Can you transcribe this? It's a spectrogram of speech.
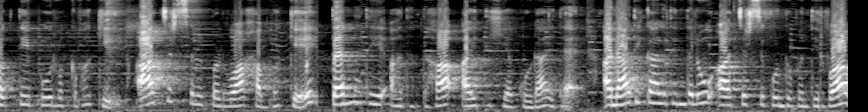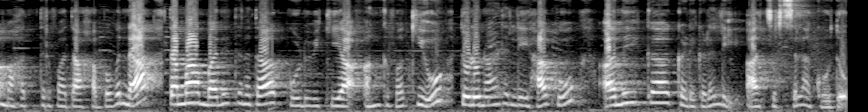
ಭಕ್ತಿಪೂರ್ವಕವಾಗಿ ಆಚರಿಸಲ್ಪಡುವ ಹಬ್ಬಕ್ಕೆ ತನ್ನದೇ ಆದಂತಹ ಐತಿಹ್ಯ ಕೂಡ ಇದೆ. ಅನಾದಿ ಕಾಲದಿಂದಲೂ ಆಚರಿಸಿಕೊಂಡು ಬಂದಿರುವ ಮಹತ್ತರವಾದ ಹಬ್ಬವನ್ನ ತಮ್ಮ ಮನೆತನದ ಕೂಡುವಿಕೆಯ ಅಂಗವಾಗಿಯೂ ತುಳುನಾಡಲ್ಲಿ ಹಾಗೂ ಅನೇಕ ಕಡೆಗಳಲ್ಲಿ ಆಚರಿಸಲಾಗುವುದು.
